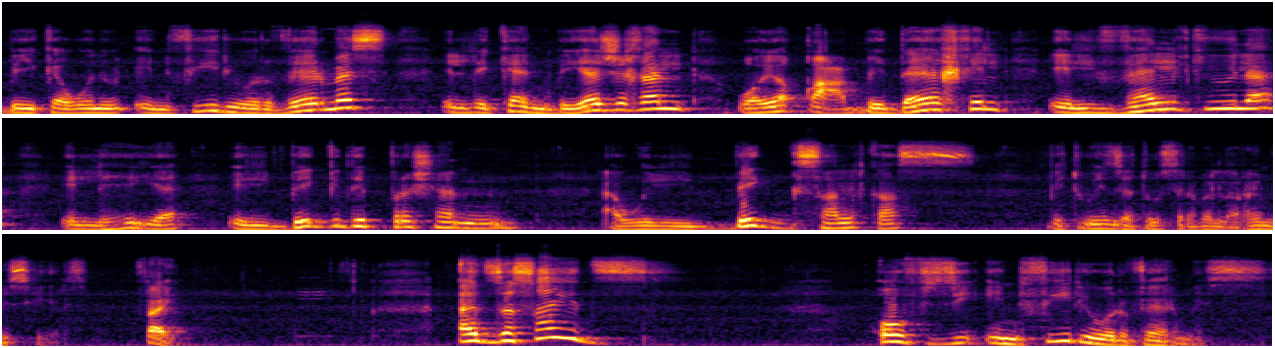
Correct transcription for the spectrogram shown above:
بيكونوا ال inferior vermis اللي كان بيشغل ويقع بداخل ال vallecula اللي هي ال big depression أو ال big sulcus between the two cerebellar hemispheres. طيب. At the sides of the inferior vermis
